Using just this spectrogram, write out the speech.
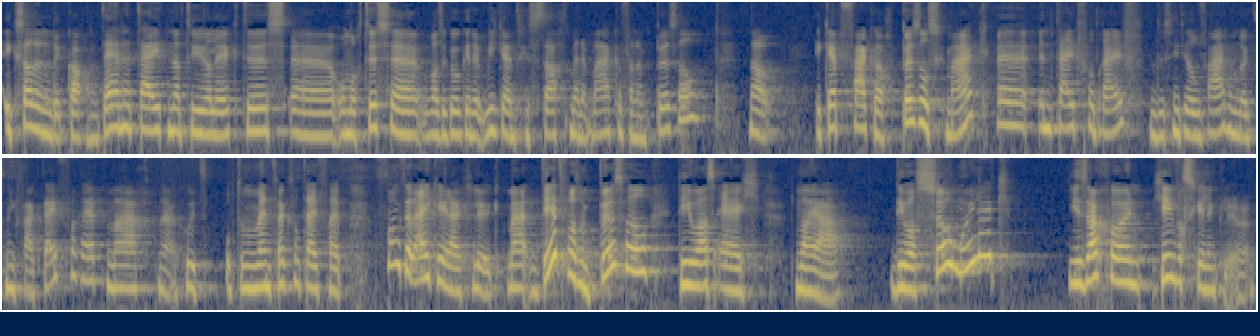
ik zat in de quarantainetijd natuurlijk. Dus uh, ondertussen was ik ook in het weekend gestart met het maken van een puzzel. Nou, ik heb vaker puzzels gemaakt uh, in tijdverdrijf. Dus niet heel vaak, omdat ik er niet vaak tijd voor heb. Maar nou goed, op het moment dat ik er tijd voor heb, vond ik dat eigenlijk heel erg leuk. Maar dit was een puzzel, die was echt, nou ja, die was zo moeilijk. Je zag gewoon geen verschil in kleuren.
